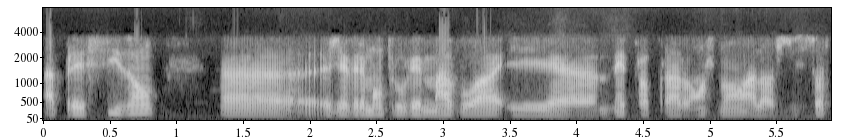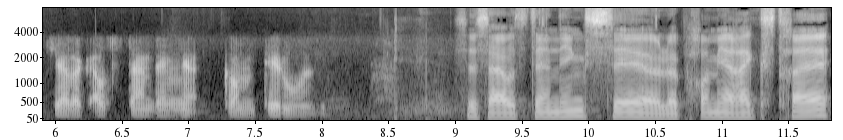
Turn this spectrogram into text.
après six ans, euh, j'ai vraiment trouvé ma voix et euh, mes propres arrangements. Alors, je suis sorti avec Outstanding comme Thérouse. C'est ça, Outstanding, c'est euh, le premier extrait,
